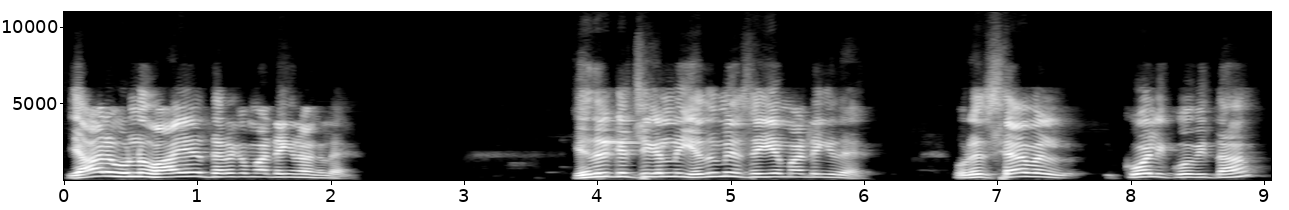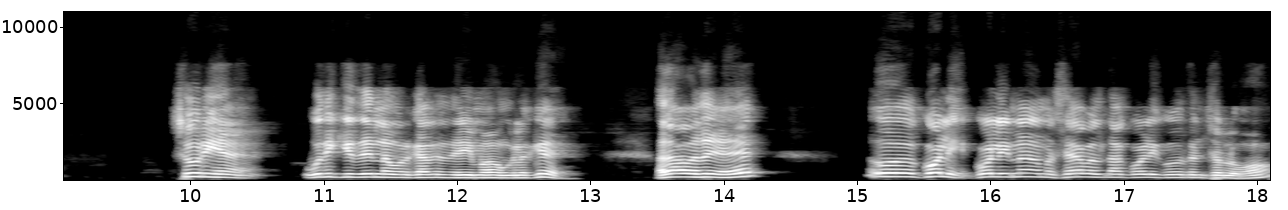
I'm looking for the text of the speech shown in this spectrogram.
யாரும் ஒன்றும் வாயே திறக்க மாட்டேங்கிறாங்களே? எதிர்க்கட்சிகள்னு எதுவுமே செய்ய மாட்டேங்குதே. ஒரு சேவல் கோழி கோவித்தான் சூரியன் உதிக்குதுன்னு ஒரு கதை தெரியுமா உங்களுக்கு? அதாவது ஓ, கோழி கோழின்னா நம்ம சேவல் தான் கோழி கூவுதுன்னு சொல்லுவோம்.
